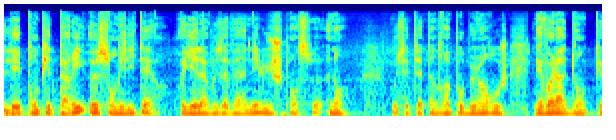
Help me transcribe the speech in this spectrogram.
les, pompiers de Paris, eux, sont militaires. Vous voyez là, vous avez un élu, je pense. non, ou c'est peut-être un drapeau blanc-rouge. Mais voilà, donc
